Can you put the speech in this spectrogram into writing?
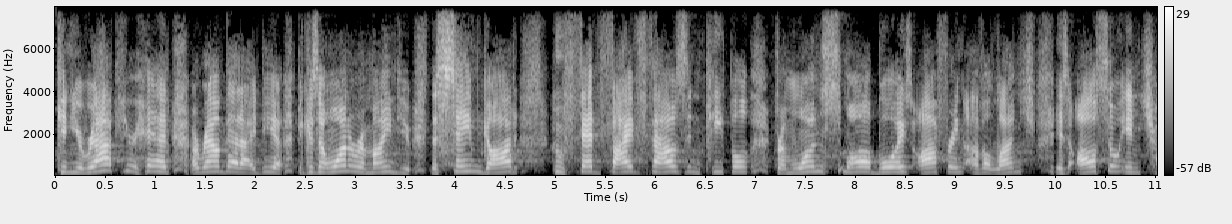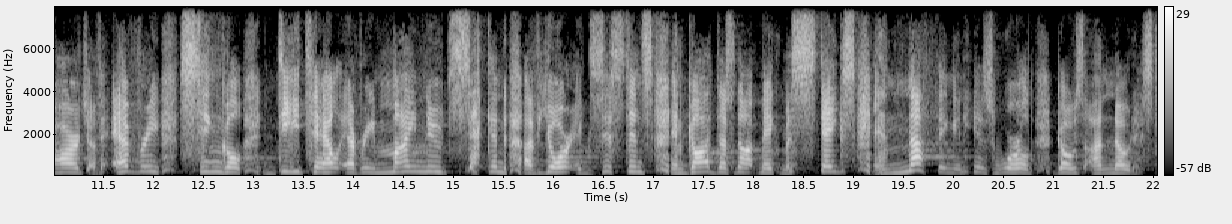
Can you wrap your head around that idea? Because I want to remind you the same God who fed 5,000 people from one small boy's offering of a lunch is also in charge of every single detail, every minute second of your existence. And God does not make mistakes, and nothing in His world goes unnoticed.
